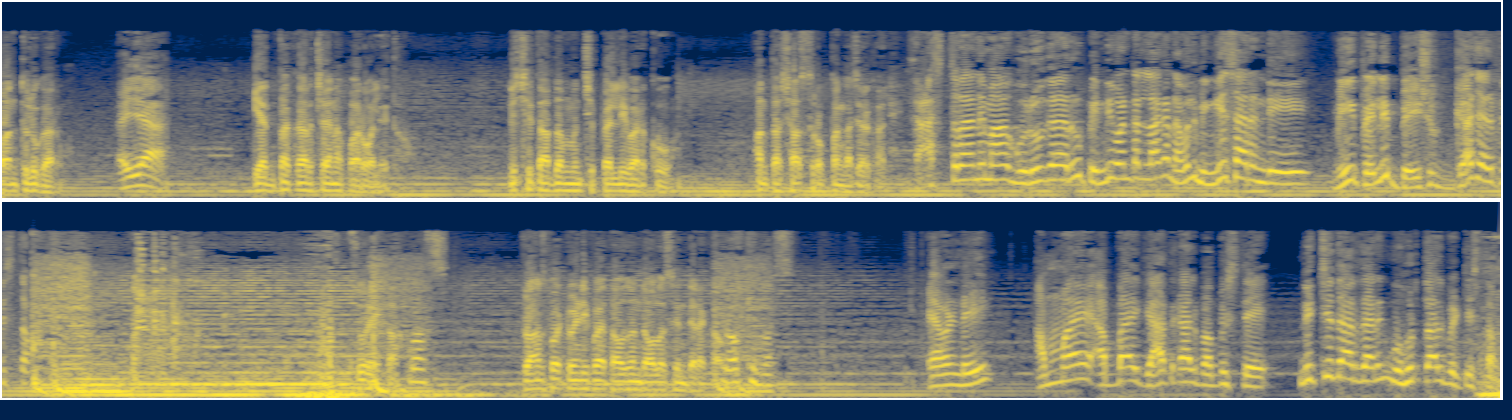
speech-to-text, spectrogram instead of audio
పంతులు గారు. అయ్యా ఎంత ఖర్చైనా పర్వాలేదు. నిశ్చితార్థం నుంచి పెళ్ళి వరకు అంత శాస్త్రోక్తంగా జరగాలి. శాస్త్రాన్ని మా గురువు గారు పిండి వంటల్లాగా నవలు మింగేశారండి. మీ పెళ్ళి బేషుగ్గా జరిపిస్తాం. Surekha transfer twenty five thousand dollars in account okay boss. ఏమండి? అమ్మాయి అబ్బాయి జాతకాలు పంపిస్తే నిశ్చితార్థానికి ముహూర్తాలు పెట్టిస్తాం.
